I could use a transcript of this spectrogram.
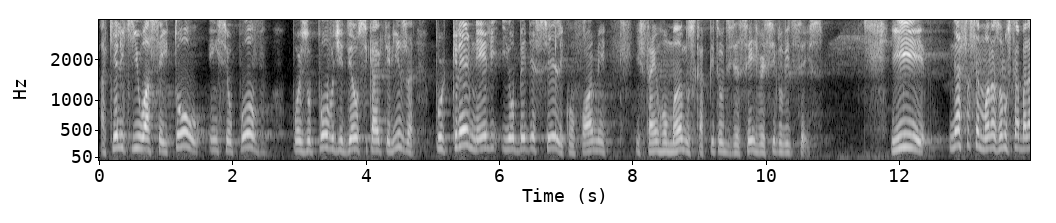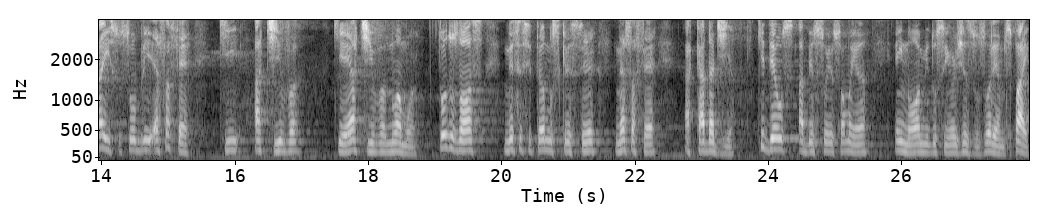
Aquele que o aceitou em seu povo, pois o povo de Deus se caracteriza por crer nele e obedecer-lhe, conforme está em Romanos capítulo 16, versículo 26. E nessa semana nós vamos trabalhar isso, sobre essa fé que ativa, que é ativa no amor. Todos nós necessitamos crescer nessa fé a cada dia. Que Deus abençoe a sua manhã em nome do Senhor Jesus. Oremos. Pai,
